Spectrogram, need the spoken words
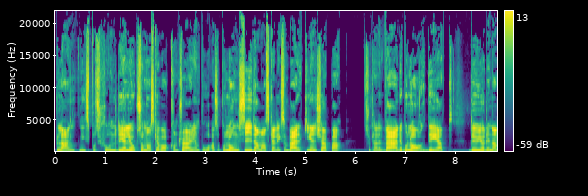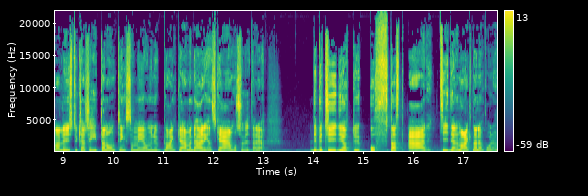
blankningspositioner, det gäller också om man ska vara contrarian på, alltså på långsidan. Man ska liksom verkligen köpa så kallade värdebolag. Det är att du gör din analys, du kanske hittar någonting som är, om vi nu blankar, men det här är en scam och så vidare. Det betyder ju att du oftast är tidigare än marknaden på det.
